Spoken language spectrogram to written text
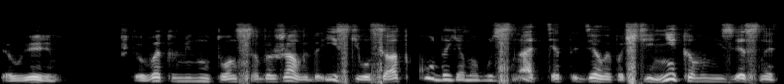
Я уверен, что в эту минуту он соображал и доискивался, откуда я могу знать это дело, почти никому неизвестное,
